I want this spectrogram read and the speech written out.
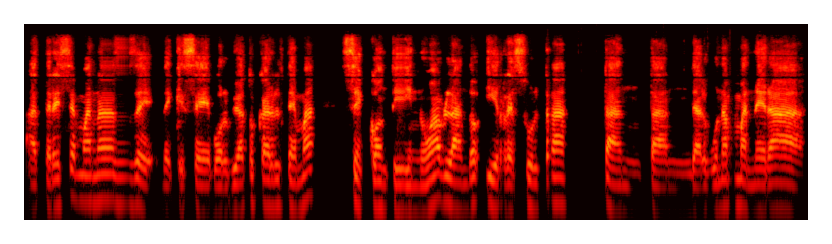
a tres semanas de, que se volvió a tocar el tema, se continúa hablando y resulta tan, tan, de alguna manera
